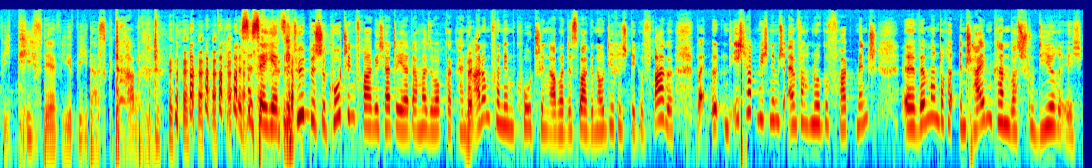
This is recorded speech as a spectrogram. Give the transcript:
wie tief der wie weh das getan hat. das ist ja jetzt eine typische Coaching-Frage. Ich hatte ja damals überhaupt gar keine Ahnung von dem Coaching, aber das war genau die richtige Frage. Äh, und ich habe mich nämlich einfach nur gefragt, Mensch, äh, wenn man doch entscheiden kann, was studiere ich,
